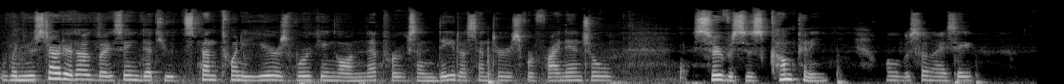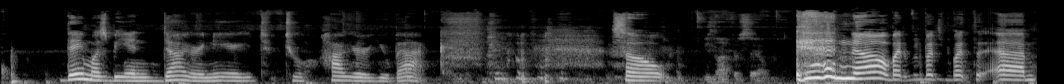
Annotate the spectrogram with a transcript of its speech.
when you started out by saying that you'd spent 20 years working on networks and data centers for financial services company, all of a sudden I say, they must be in dire need to hire you back. so he's not for sale. no, but but but um,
